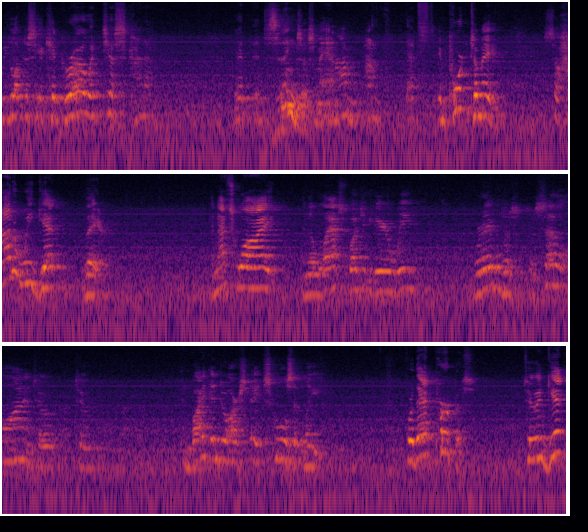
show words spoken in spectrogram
we love to see a kid grow. It just kind of it, it zings us, man. I'm, I'm, that's important to me. So how do we get there? And that's why in the last budget year, we were able to, to settle on and to, to invite into our state schools that lead. For that purpose, to get,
